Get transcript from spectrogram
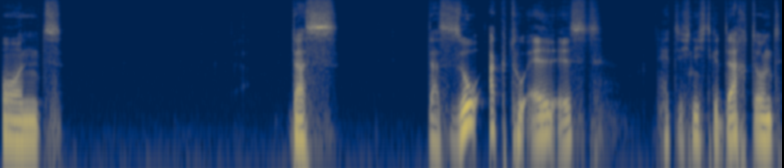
Und dass das so aktuell ist, hätte ich nicht gedacht. Und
